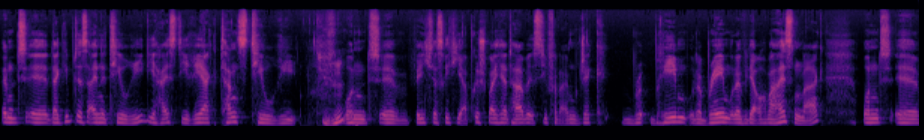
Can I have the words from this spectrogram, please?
Und äh, da gibt es eine Theorie, die heißt die Reaktanztheorie. Mhm. Und äh, wenn ich das richtig abgespeichert habe, ist die von einem Jack Bremen oder Bremen oder wie der auch immer heißen mag. Und äh,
